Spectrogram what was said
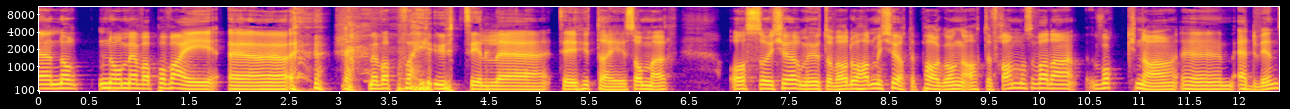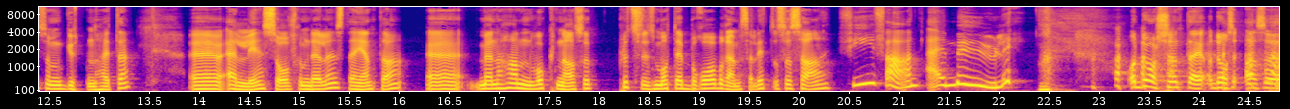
Eh, Når, når vi var på vei uh, Vi var på vei ut til, uh, til hytta i sommer, og så kjører vi utover. Da hadde vi kjørt et par ganger att og fram, og så var det våkna uh, Edvin, som gutten heter. Eh, Ellie sov fremdeles, det er jenta. Uh, men han våkna, så plutselig måtte jeg bråbremse litt, og så sa han 'fy faen, er det mulig'? Og da skjønte jeg da, altså,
